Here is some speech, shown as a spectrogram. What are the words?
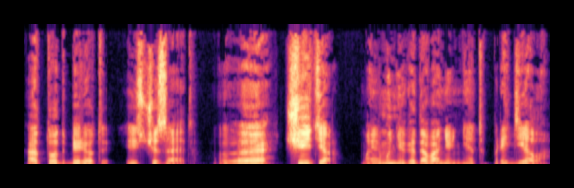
А тот берет и исчезает. «Э, читер!» Моему негодованию нет предела.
